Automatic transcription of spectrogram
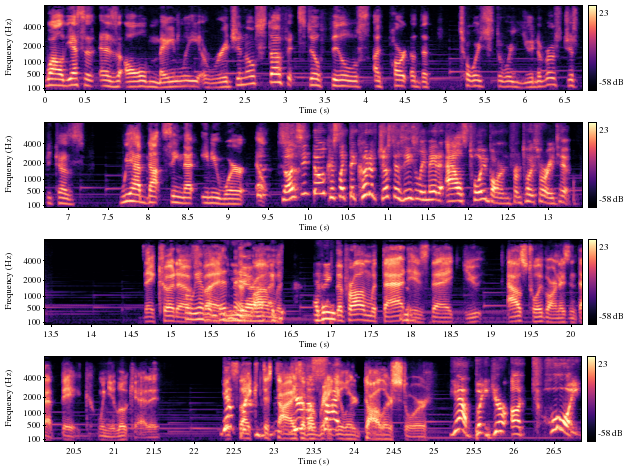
while yes, it is all mainly original stuff, it still feels a part of the Toy Story universe just because we have not seen that anywhere else. Does it though? Because like they could have just as easily made it Al's Toy Barn from Toy Story 2. They could have, Oh, we haven't but been there. Yeah, problem I with I think the problem with that is that you Al's Toy Barn isn't that big when you look at it. Yeah, it's like the size of the a si- regular dollar store. Yeah, but you're a toy.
